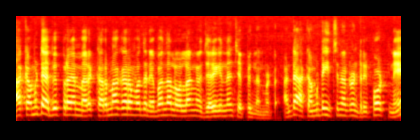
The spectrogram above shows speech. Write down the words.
ఆ కమిటీ అభిప్రాయం మేరకు కర్మాగారం వద్ద నిబంధనల ఉల్లంఘన జరిగిందని చెప్పిందనమాట అంటే ఆ కమిటీ ఇచ్చినటువంటి రిపోర్ట్ని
